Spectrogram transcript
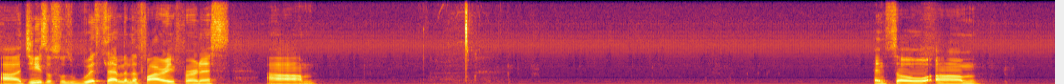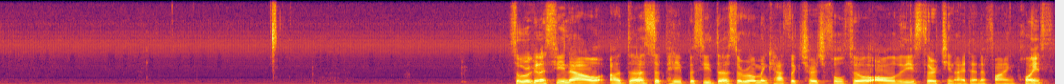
Uh, Jesus was with them in the fiery furnace. Um, And so, um, So we're going to see now, uh, does the papacy, does the Roman Catholic Church fulfill all of these 13 identifying points?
